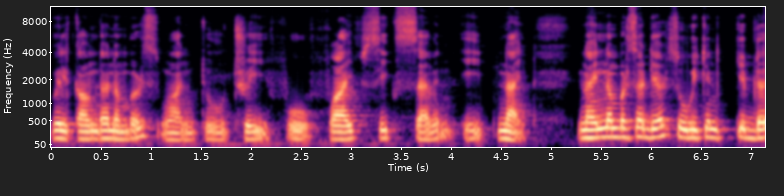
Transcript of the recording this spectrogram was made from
We'll count the numbers. 1 2 3 4 5 6 7 8 9 9 numbers are there so we can keep the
